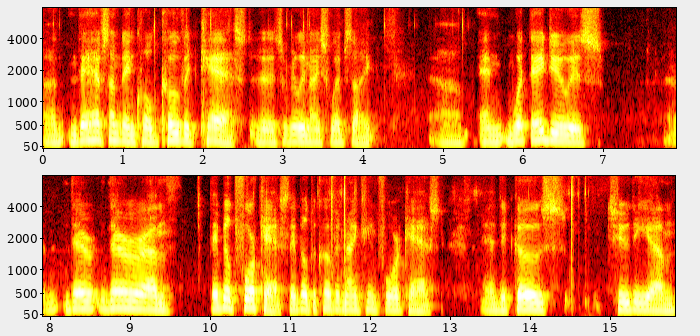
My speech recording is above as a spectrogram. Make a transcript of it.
uh, they have something called COVID Cast. Uh, It's a really nice website. Um, And what they do is uh, they're, they're, um, they build forecasts. They built a COVID-19 forecast and it goes to the, um,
